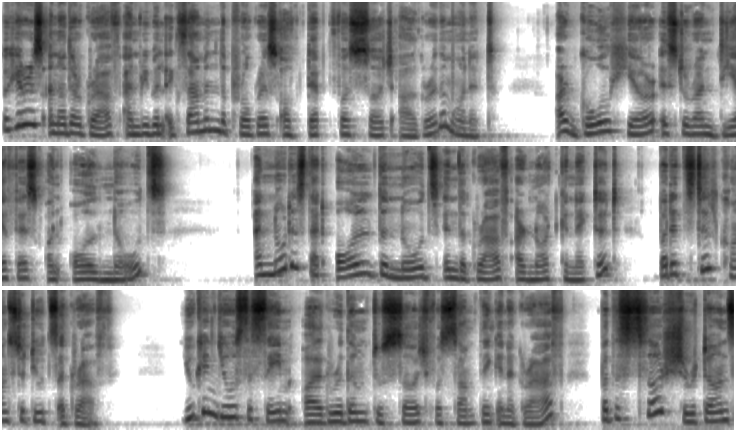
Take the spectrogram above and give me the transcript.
So here is another graph and we will examine the progress of depth first search algorithm on it. Our goal here is to run DFS on all nodes. And notice that all the nodes in the graph are not connected, but it still constitutes a graph. You can use the same algorithm to search for something in a graph, but the search returns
